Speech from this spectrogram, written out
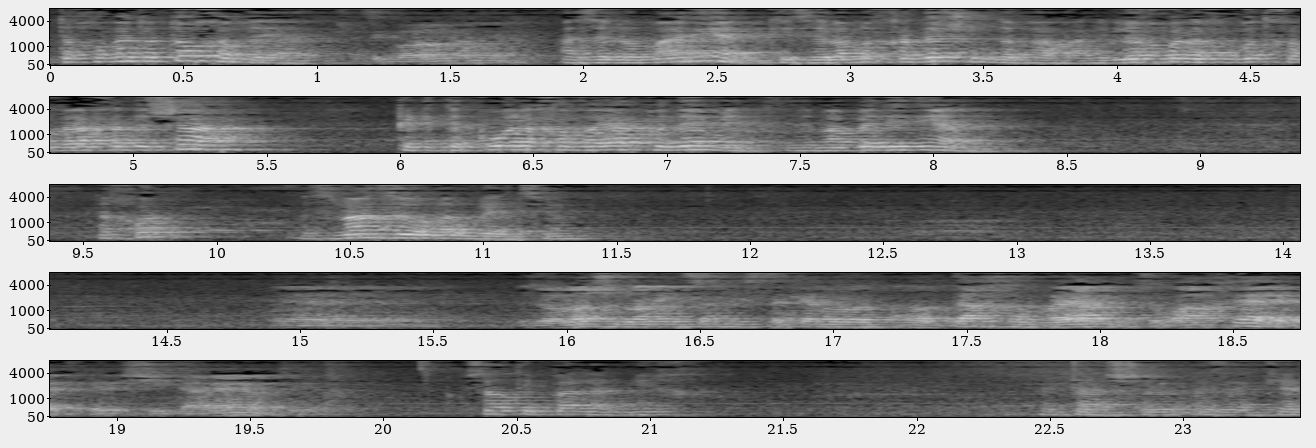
אתה חווה את אותו חוויה. זה כבר לא מעניין. אז זה לא מעניין, כי זה לא מחדש שום דבר. אני לא יכול לחוות חוויה חדשה, כי אני תקוע על החוויה הקודמת, זה מאבד עניין. נכון? אז מה זה אומר בעצם? אה, זה אומר שאולי אני צריך להסתכל על אותה חוויה בצורה אחרת, כדי שהיא תעניין אותי. אפשר טיפה להנמיך את השל... זה, כן.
